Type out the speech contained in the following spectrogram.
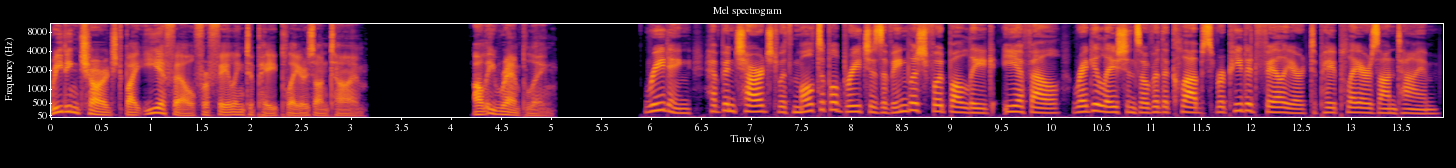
Reading charged by EFL for failing to pay players on time. Ali Rampling. Reading have been charged with multiple breaches of English Football League EFL regulations over the club's repeated failure to pay players on time.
